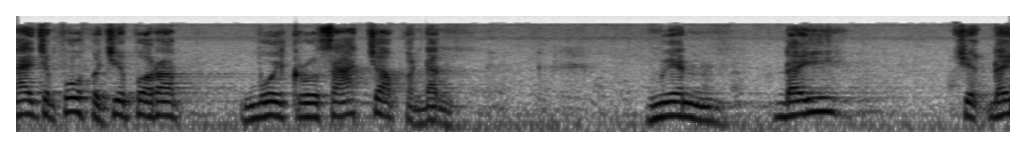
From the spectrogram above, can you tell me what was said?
ហើយចំពោះប្រជាពលរដ្ឋមួយគ្រួសារជាប់បណ្ដឹង មានដីជាដី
